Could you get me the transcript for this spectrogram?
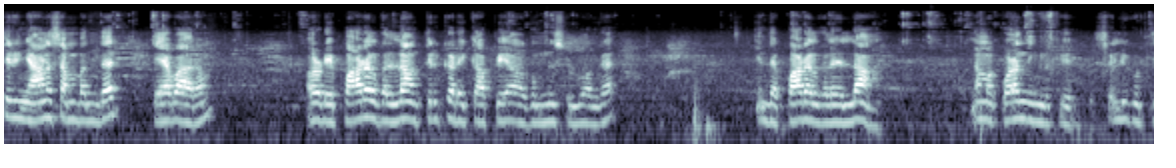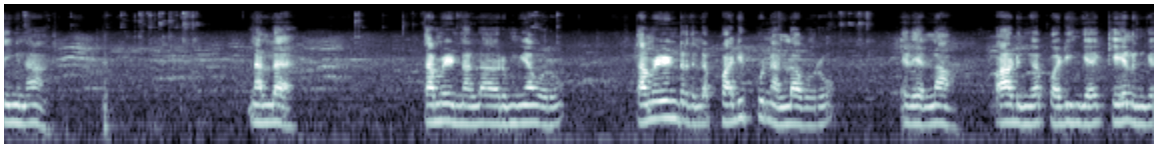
திரு ஞான சம்பந்தர் தேவாரம். அவருடைய பாடல்கள்லாம் திருக்கடை காப்பியே ஆகும்னு சொல்லுவாங்க. இந்த பாடல்களை எல்லாம் நம்ம குழந்தைங்களுக்கு சொல்லி கொடுத்தீங்கன்னா நல்ல தமிழ் நல்லா அருமையாக வரும். தமிழ்ன்றதில் படிப்பு நல்லா வரும். இதையெல்லாம் பாடுங்க படிங்க கேளுங்க.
